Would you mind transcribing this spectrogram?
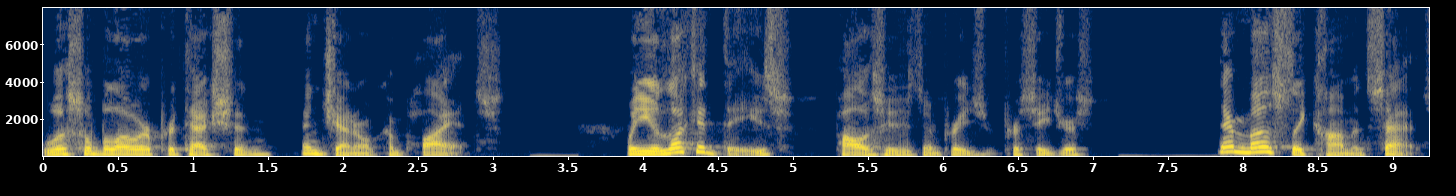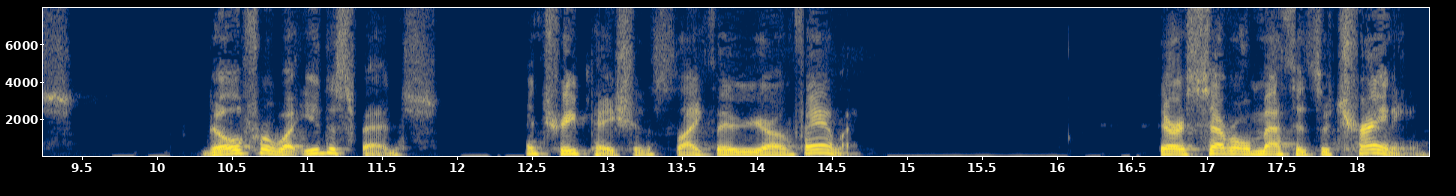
whistleblower protection, and general compliance. When you look at these policies and pre- procedures, they're mostly common sense. Bill for what you dispense and treat patients like they're your own family. There are several methods of training,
